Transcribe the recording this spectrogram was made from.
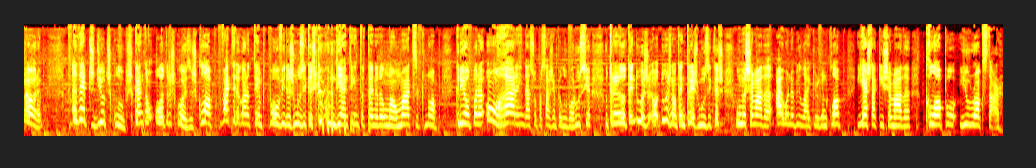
Agora, adeptos de outros clubes cantam outras coisas. Klopp vai ter agora tempo para ouvir as músicas que o comediante e entertainer alemão Mats Knopp criou para honrar ainda a sua passagem pelo Borussia. O treinador tem duas, oh, duas não, tem três músicas. Uma chamada I Wanna Be Like Jurgen Klopp e esta aqui chamada Kloppo You Rockstar.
